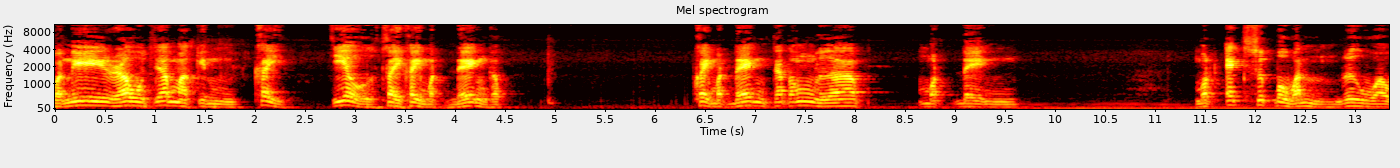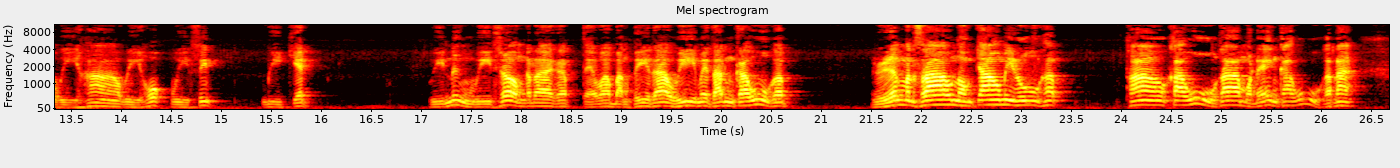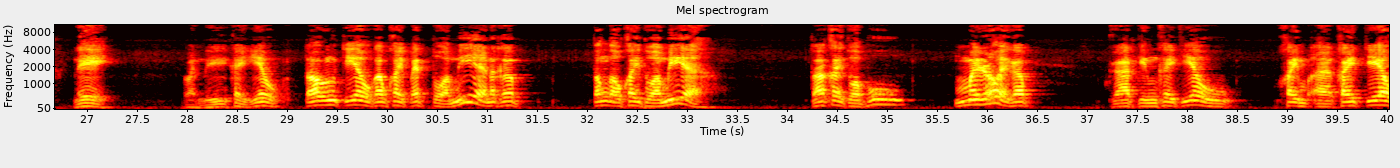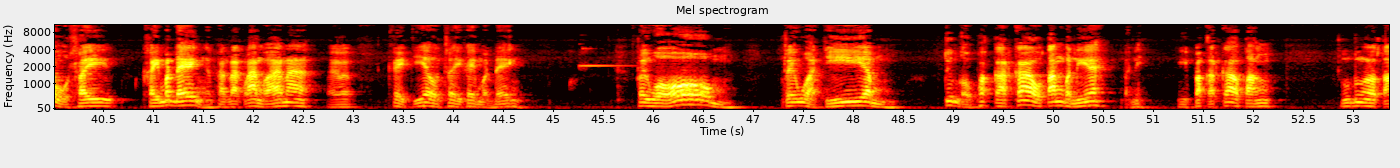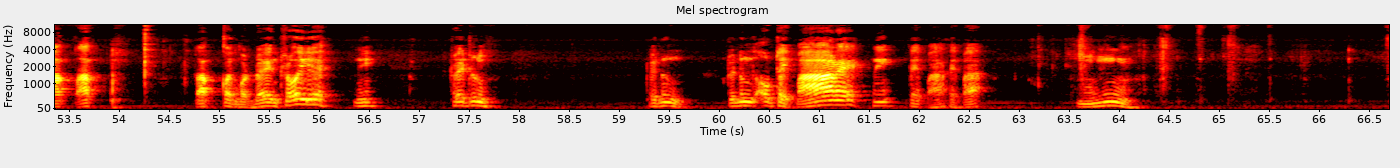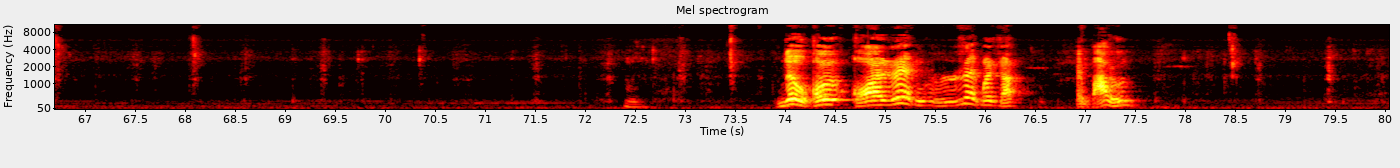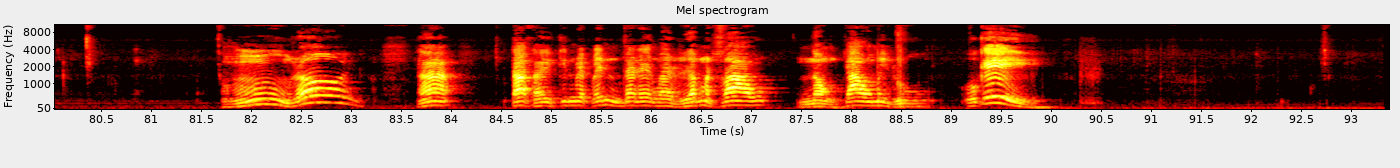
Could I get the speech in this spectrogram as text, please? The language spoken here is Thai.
วันนี้เราจะมากินไข่เจียวใส่ไข่หมดแดงครับ ไข่หมดแดงจะต้องเหลือหมดแดงหมดเอ็กซ์ซุปเปอร์วันหรือว่าวีห้าวีหกวีสิบวีเจ็ดวีหนึ่งวีสองก็ได้ครับ แต่ว่าบางทีเราวีไม่ทันเขาหูครับ เรื่องมันเศร้าหนองเจ้าไม่รู้ครับถ้าเขาหูถ้าหมดแดงเขาหูครับนะนี่ วันนี้ไข่เจียวต้องเจียวกับไข่เป็ดตัวเมียนะครับ ต้องเอาไข่ตัวเมียถ้าไข่ตัวผู้ไม่ร้อยครับ การกินไข่เจียวไข่ไข่เจียวใส่ไข่มดแดงผัดหลักล่างหวานนะไข่เจียวใส่ไข่มดแดงไข่หวอมใส่หัวเจียมจึงเอาผักกาดข้าวตั้งแบบนี้แบบนี้นี่ผักกาดข้าวตั้งจึงต้องเอาตักตักตักไข่มดแดงใส่นี่ trời rừng trời rừng trời rừng ông tẩy bá đấy. Nè tẩy bá tẩy bá. Ừm. Đều có có rất rất quan trọng tẩy bá luôn. Ừm, rồi. À ta thấy kinh mẹ bên ta đây là rửa mặt sao? น้องเจ้าไม่รู้ โอเค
